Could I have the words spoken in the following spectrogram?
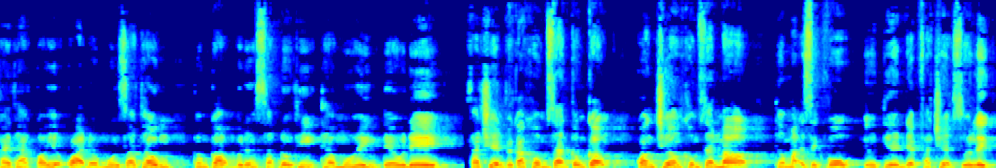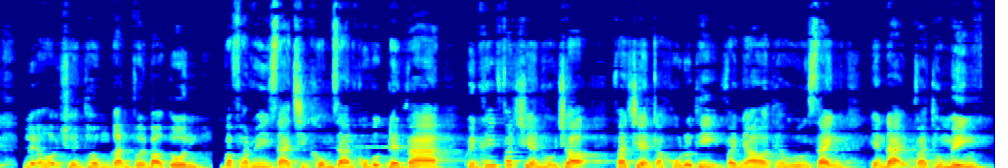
khai thác có hiệu quả đầu mối giao thông công cộng với đường sắt đô thị theo mô hình TOD, phát triển với các không gian công cộng, quảng trường không gian mở, thương mại dịch vụ ưu tiên để phát triển du lịch, lễ hội truyền thống gắn với bảo tồn và phát huy giá trị không gian khu vực đèn và khuyến khích phát triển hỗ trợ, phát triển các khu đô thị và nhà ở theo hướng xanh, hiện đại và thông minh.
